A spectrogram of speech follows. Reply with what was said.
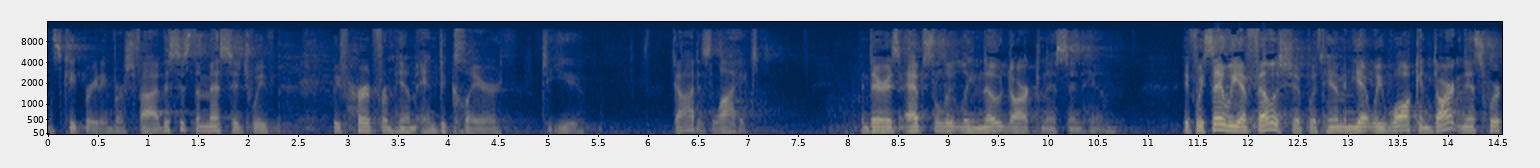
Let's keep reading. Verse 5. This is the message we've, we've heard from him and declare to you God is light, and there is absolutely no darkness in him. If we say we have fellowship with him and yet we walk in darkness, we're,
